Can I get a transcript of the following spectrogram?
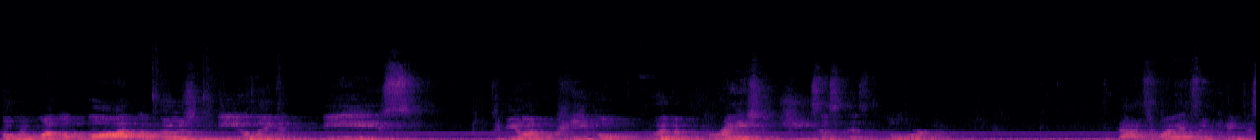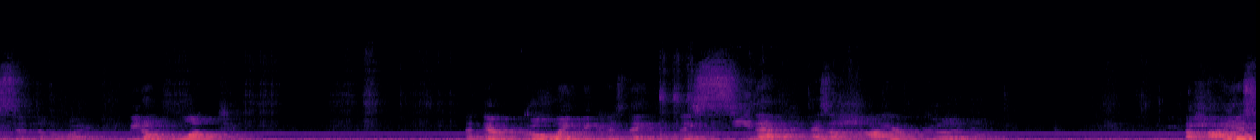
But we want a lot of those kneeling knees to be on people who have embraced Jesus as Lord. That's why it's okay to send them away. We don't want to. But they're going because they, they see that as a higher good. The highest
